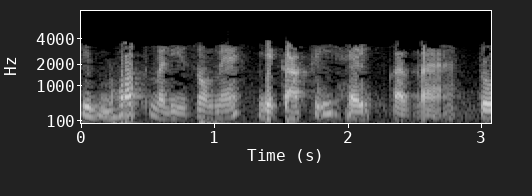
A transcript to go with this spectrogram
कि बहुत मरीजों में ये काफ़ी हेल्प कर रहा है। तो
